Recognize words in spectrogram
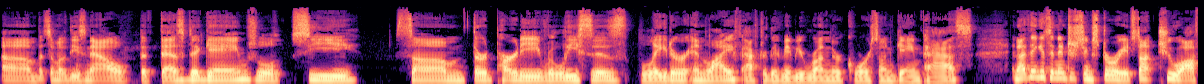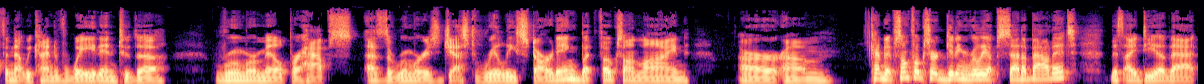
Um, but some of these now Bethesda games will see some third party releases later in life after they've maybe run their course on Game Pass. And I think it's an interesting story. It's not too often that we kind of wade into the rumor mill, perhaps as the rumor is just really starting, but folks online are um, kind of some folks are getting really upset about it. This idea that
